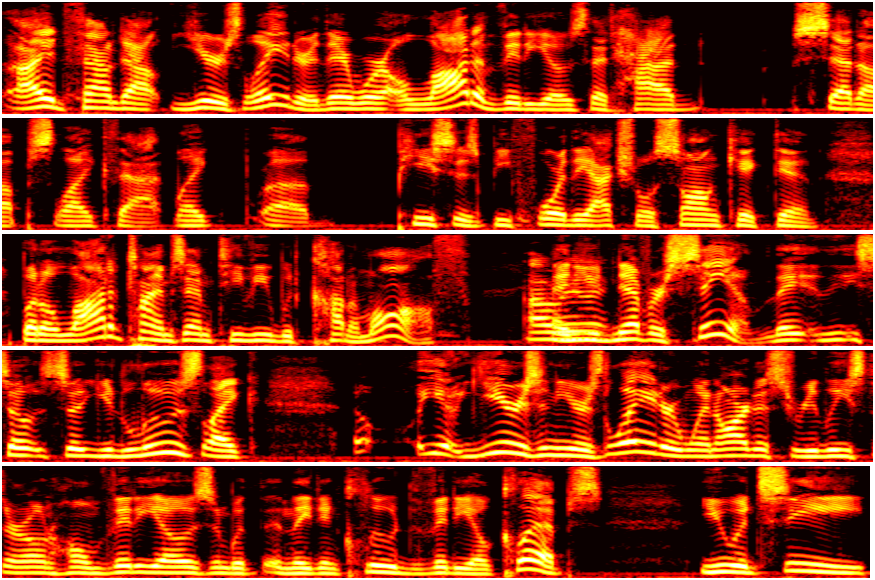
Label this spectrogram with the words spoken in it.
I had found out years later there were a lot of videos that had setups like that, like uh, pieces before the actual song kicked in. But a lot of times MTV would cut them off. Oh, and really? you'd never see them. They so so you'd lose like you know years and years later when artists released their own home videos and with and they'd include the video clips, you would see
